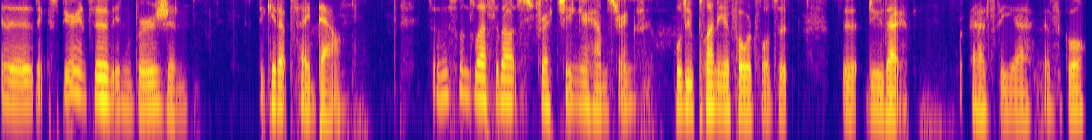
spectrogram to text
an experience of inversion, to get upside down. So this one's less about stretching your hamstrings. We'll do plenty of forward folds that do that as the uh, as the goal.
